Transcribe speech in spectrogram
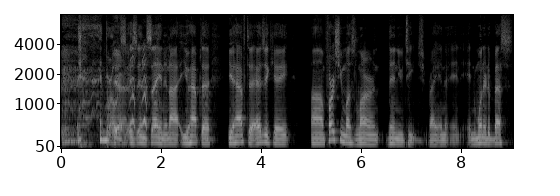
bro yeah. it's, it's, insane and i you have to you have to educate um first you must learn then you teach right and and, and one of the best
